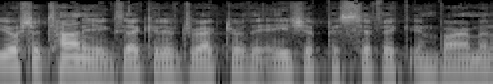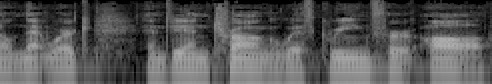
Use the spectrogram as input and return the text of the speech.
Yoshitani, Executive Director of the Asia Pacific Environmental Network, and Vien Truong with Green for All.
